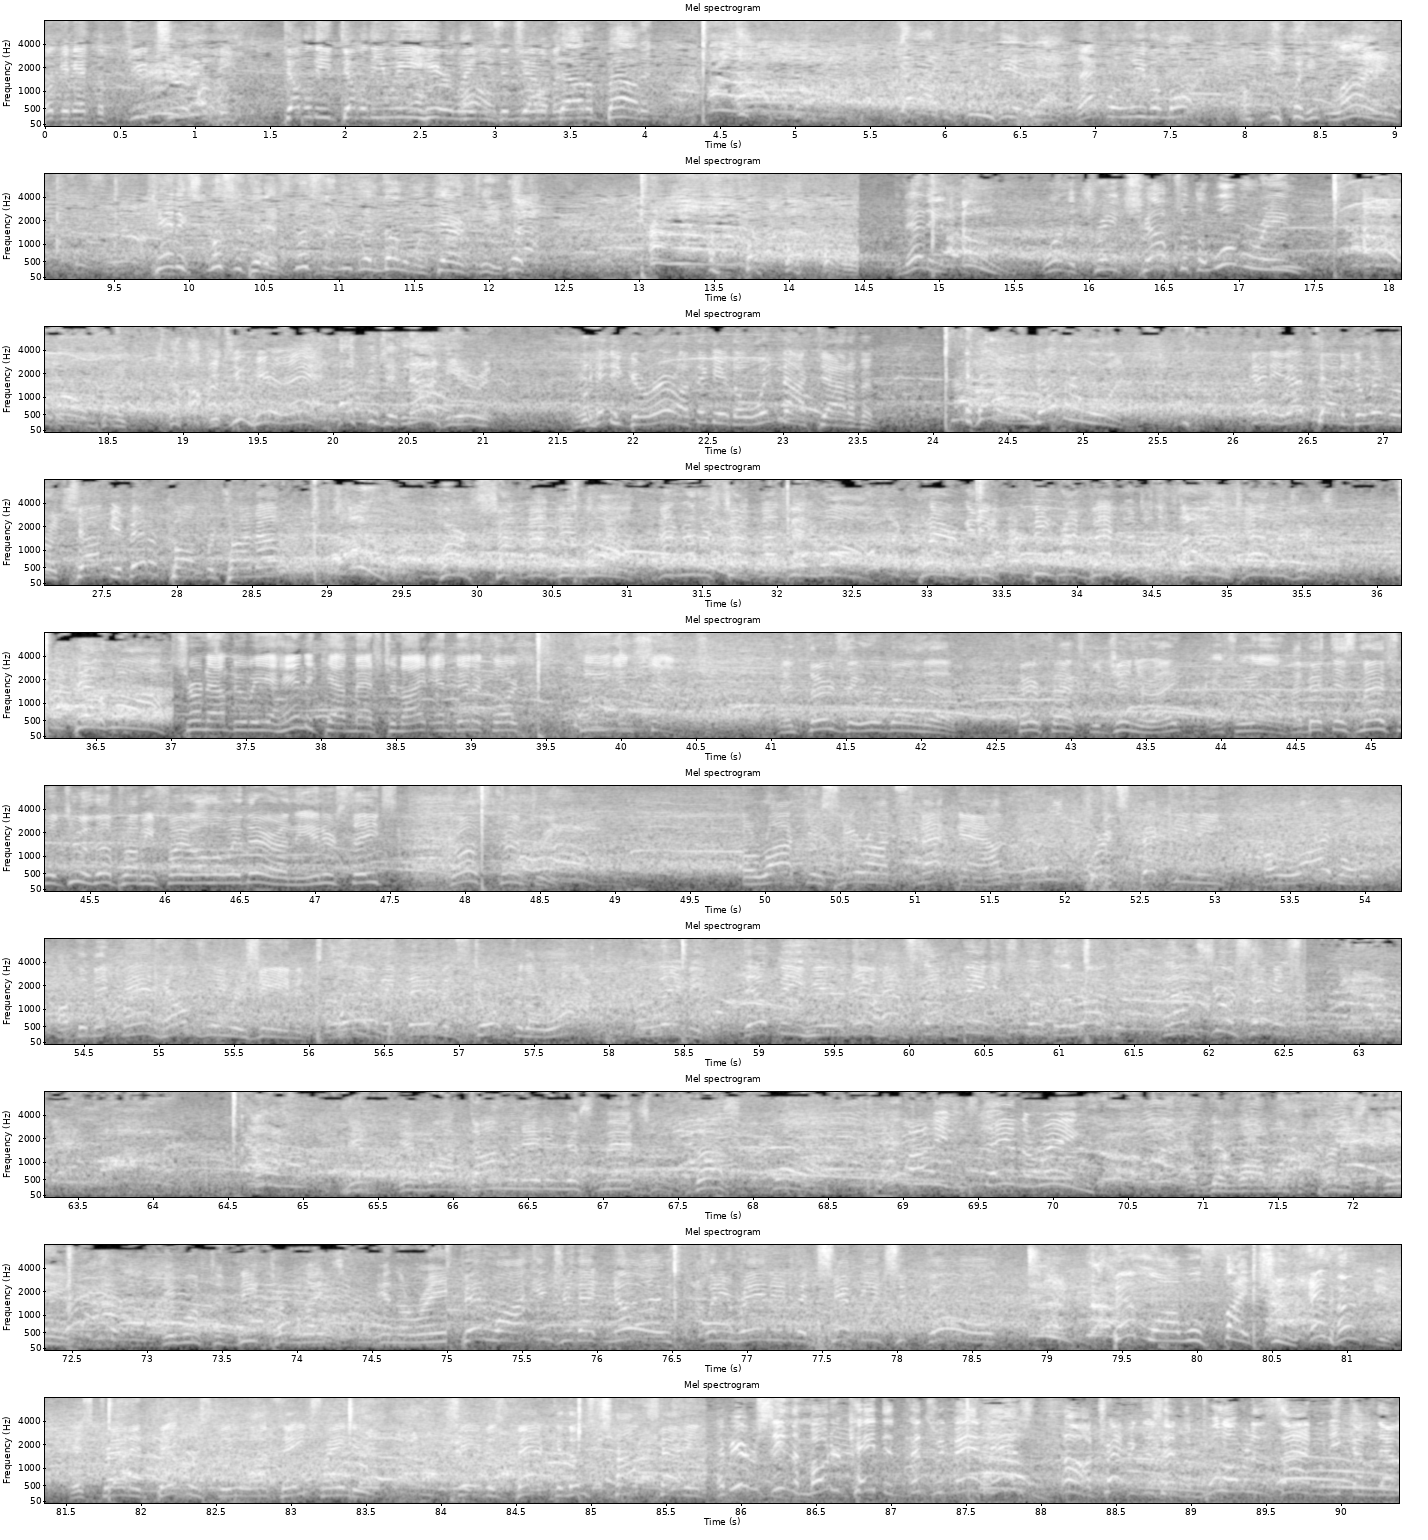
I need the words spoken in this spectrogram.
Looking at the future of the WWE here, ladies and oh, gentlemen. No doubt about it. Oh! God, did you hear that? That will leave a mark. Oh, you ain't lying. Can't listen to this. Listen, this is another one guaranteed. Listen. and Eddie, oh, wanted to trade chops with the Wolverine. Oh, oh, my God. Did you hear that? How could you not hear it? And Eddie Guerrero, I think he had the wind knocked out of him. And another one. Eddie, that's how to deliver a chop. You better call for timeout. Shot by Benoit. And another shot by Benoit. Flair getting beat right back into the corner of the challengers. Benoit. Turned out to be a handicap match tonight, and then, of course, he and Savage. And Thursday we're going to Fairfax, Virginia, right? Yes, we are. I bet this match will too. They'll probably fight all the way there on the interstates, cross country. The Rock is here on SmackDown. We're expecting the arrival of the McMahon Helmsley regime. And what do you think they have in store for The Rock? Believe me, they'll be here and they'll have something big in store for the Rocket. And I'm sure something is. Benoit dominating this match thus far. Benoit needs to stay in the ring. Well, Benoit wants to punish the game. He wants to beat Triple H in the ring. Benoit injured that nose when he ran into the championship goal. Benoit will fight you and hurt you. His crowd in Bakersfield wants A-Train to shave his back, and those chops having Have you ever seen the motorcade that Vince McMahon has? Oh, traffic just has to pull over to the side when he comes down.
